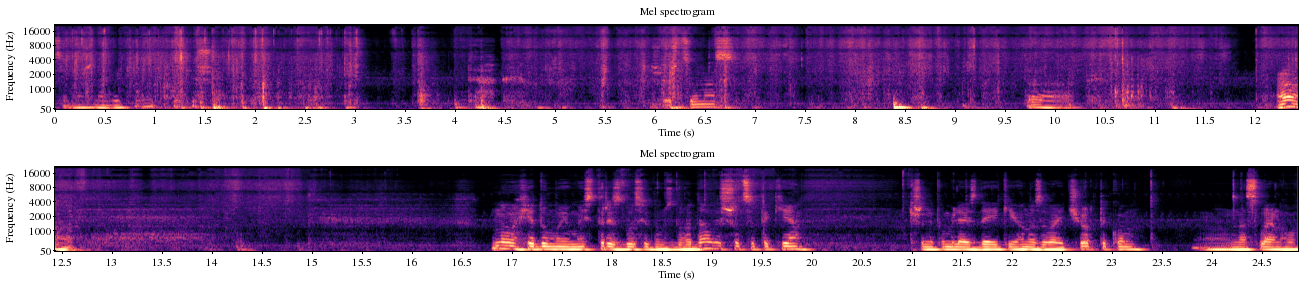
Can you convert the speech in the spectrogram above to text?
це можна викинути поки що. Так. Що ж це у нас? Так. Ага. Ну, я думаю, майстри з досвідом здогадались, що це таке. Якщо не помиляюсь, деякі його називають чортиком на сленгу.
